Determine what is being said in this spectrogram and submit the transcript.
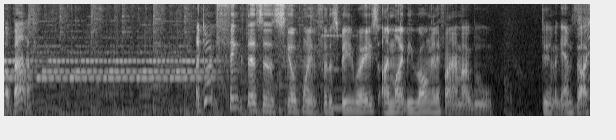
Not bad. I don't think there's a skill point for the speedways. I might be wrong, and if I am, I will do them again, but I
